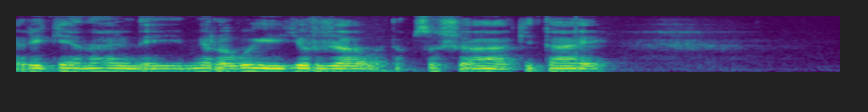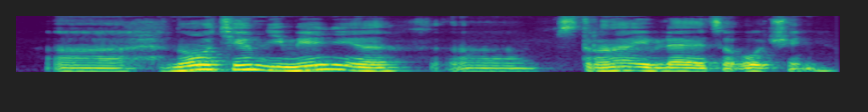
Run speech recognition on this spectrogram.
региональные мировые державы, там США, Китай. Но, тем не менее, страна является очень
